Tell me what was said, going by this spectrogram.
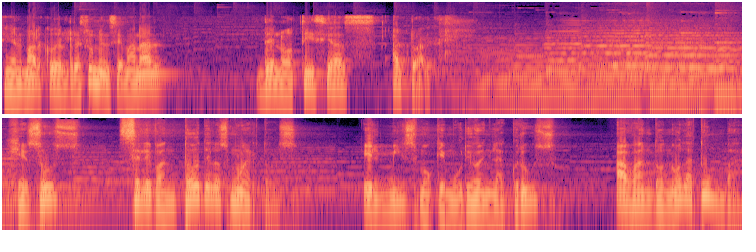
en el marco del resumen semanal de Noticias Actual. Jesús se levantó de los muertos. El mismo que murió en la cruz abandonó la tumba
